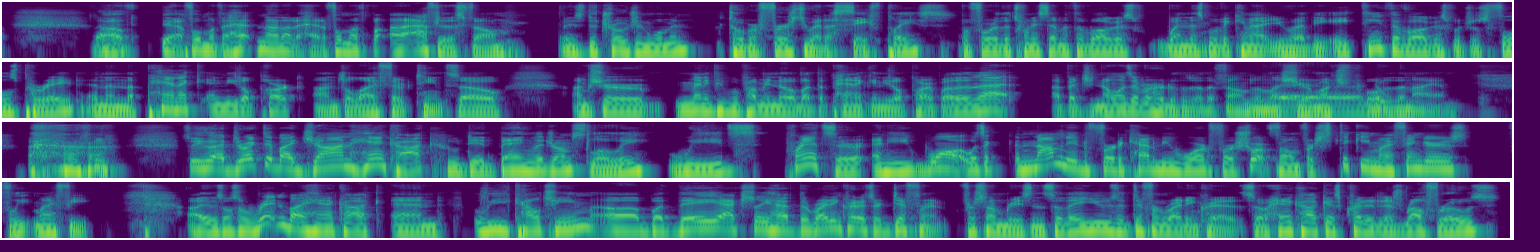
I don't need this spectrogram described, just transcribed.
uh, yeah, a full month ahead. No, not ahead. A full month uh, after this film is The Trojan Woman. October 1st, you had A Safe Place. Before the 27th of August, when this movie came out, you had the 18th of August, which was Fool's Parade, and then The Panic in Needle Park on July 13th. So I'm sure many people probably know about The Panic in Needle Park. But other than that, I bet you no one's ever heard of those other films unless you're much Uh, older nope. than I am. so you had directed by John Hancock, who did Bang the Drum Slowly, Weeds, Prancer, and he was a- nominated for an Academy Award for a short film for Sticky My Fingers, Fleet My Feet. Uh, it was also written by Hancock and Lee Kalcheim, uh, but they actually have the writing credits are different for some reason. So they use a different writing credit. So Hancock is credited as Ralph Rose,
